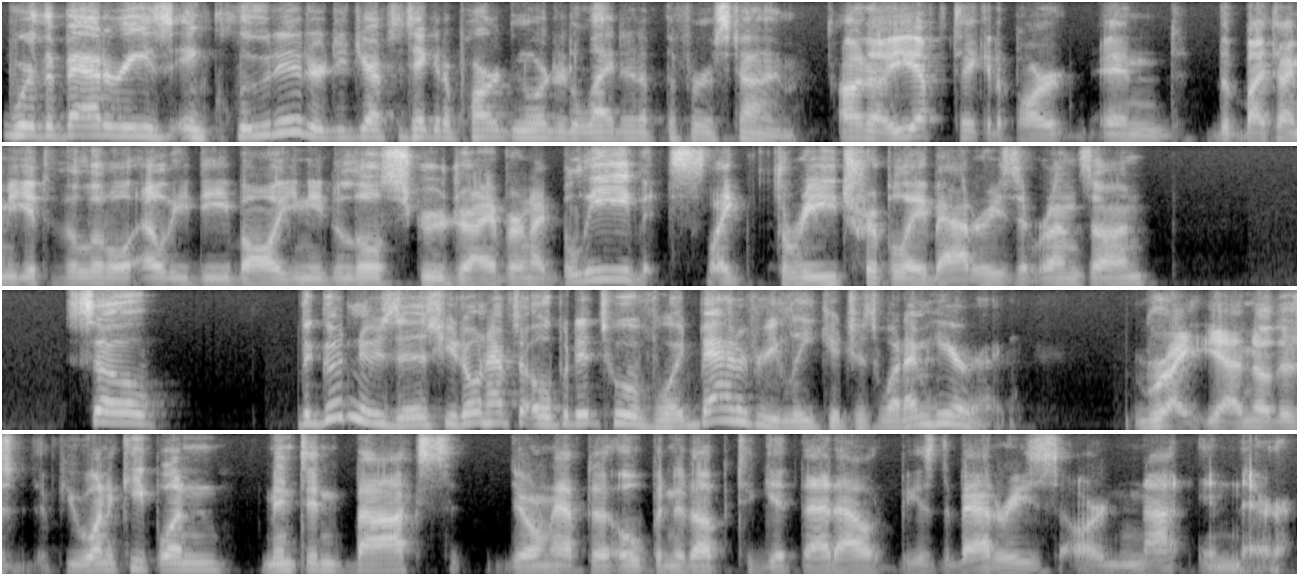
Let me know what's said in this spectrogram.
Were the batteries included, or did you have to take it apart in order to light it up the first time? oh no, you have to take it apart. And the, by the time you get to the little LED ball, you need a little screwdriver. And I believe it's like three AAA batteries it runs on. So the good news is you don't have to open it to avoid battery leakage, is what I'm hearing. Right. Yeah. No, there's, if you want to keep one mint in box, you don't have to open it up to get that out because the batteries are not in there.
